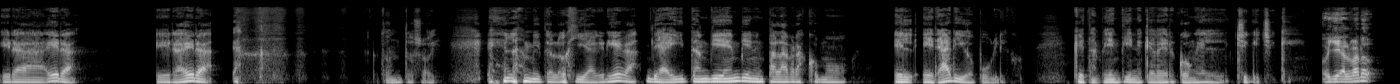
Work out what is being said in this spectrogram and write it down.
era, era, era, era. Tonto soy. En la mitología griega. De ahí también vienen palabras como el erario público, que también tiene que ver con el chiqui chiqui. Oye, Álvaro,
